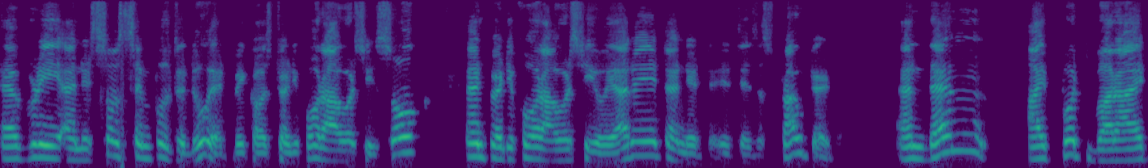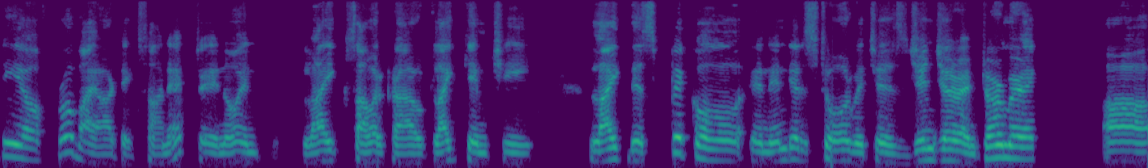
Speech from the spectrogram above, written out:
every, and it's so simple to do it because 24 hours you soak and 24 hours you aerate and it, it is sprouted. And then I put variety of probiotics on it, you know, in like sauerkraut, like kimchi, like this pickle in Indian store, which is ginger and turmeric. Uh,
